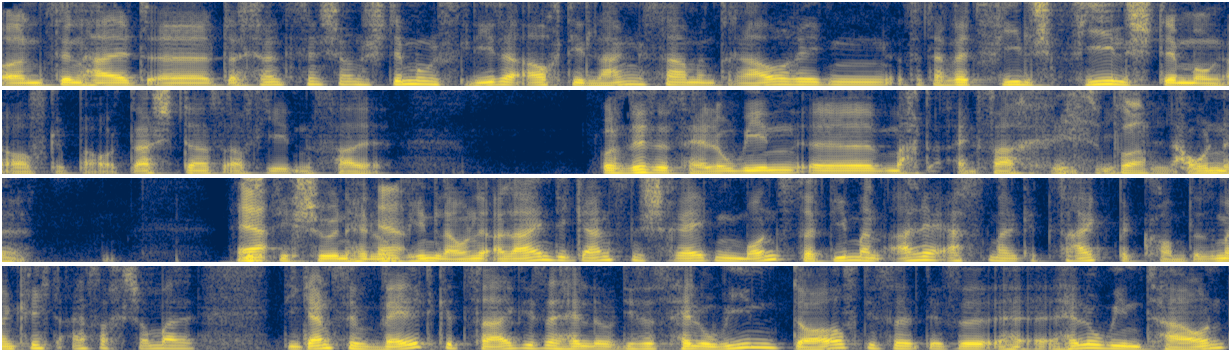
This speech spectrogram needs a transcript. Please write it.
und sind halt, äh, das sind schon Stimmungslieder, auch die langsamen, traurigen, also da wird viel, viel Stimmung aufgebaut. Das, das auf jeden Fall. Und This is Halloween äh, macht einfach richtig Super. Laune. Ja. Richtig schön Halloween-Laune. Allein die ganzen schrägen Monster, die man alle erstmal gezeigt bekommt. Also man kriegt einfach schon mal die ganze Welt gezeigt, diese Hallo dieses Halloween-Dorf, diese, diese Ha- Halloween-Town,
